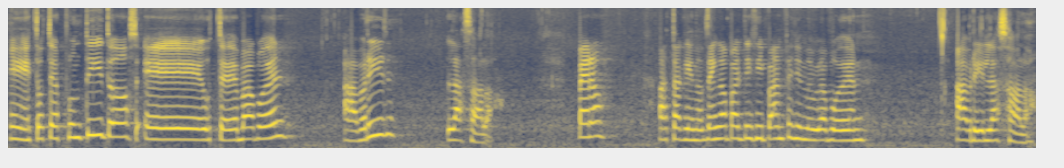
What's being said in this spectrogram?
en estos tres puntitos, eh, ustedes van a poder abrir la sala. Pero hasta que no tenga participantes yo no voy a poder abrir la sala.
